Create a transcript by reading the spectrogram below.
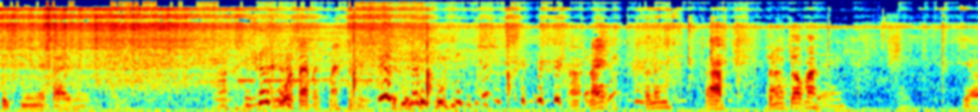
ติดนี้ไม่ใส่มัน โอ้ใส่ไปไหมอะไหนตัวหนึงอะตัวหนึงจบมา เดี๋ยว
